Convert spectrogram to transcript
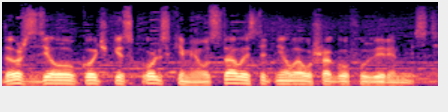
Дождь сделал кочки скользкими, усталость отняла у шагов уверенность.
